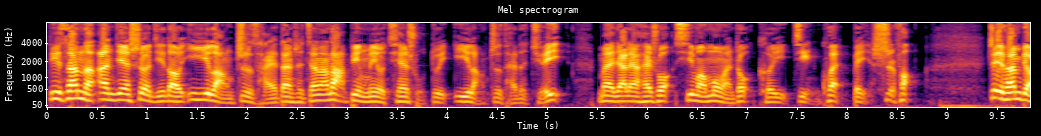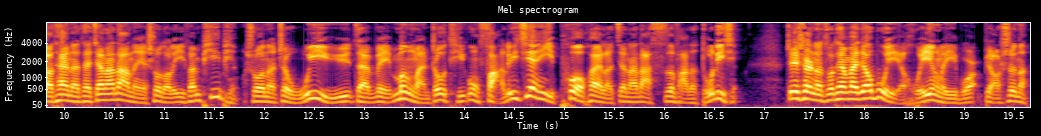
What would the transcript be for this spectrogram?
第三呢，案件涉及到伊朗制裁，但是加拿大并没有签署对伊朗制裁的决议。麦加连还说，希望孟晚舟可以尽快被释放。这番表态呢，在加拿大呢也受到了一番批评，说呢这无异于在为孟晚舟提供法律建议，破坏了加拿大司法的独立性。这事儿呢，昨天外交部也回应了一波，表示呢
